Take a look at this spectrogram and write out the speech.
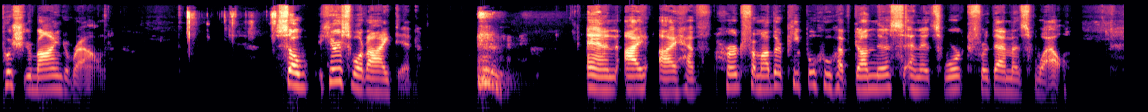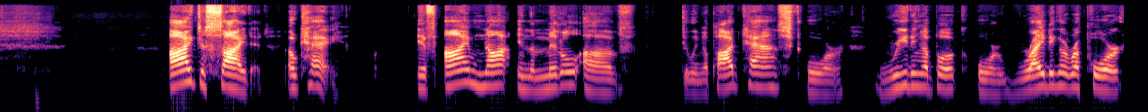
push your mind around. So here's what I did. and I I have heard from other people who have done this and it's worked for them as well. I decided, okay, if I'm not in the middle of doing a podcast or reading a book or writing a report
